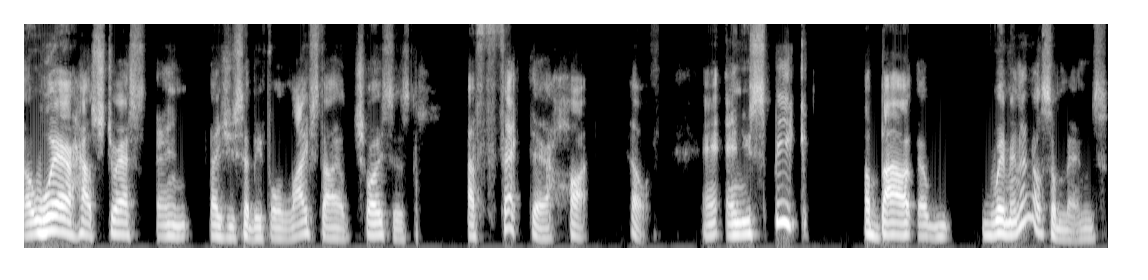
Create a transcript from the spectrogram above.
aware how stress and, as you said before, lifestyle choices affect their heart health. And, and you speak about uh, women and also men's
